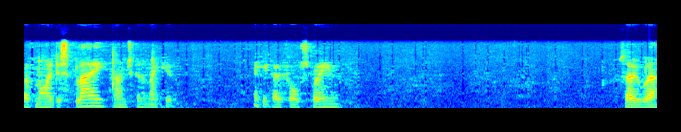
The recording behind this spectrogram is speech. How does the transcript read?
of my display. I'm just going to make it make it go full screen. So uh,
